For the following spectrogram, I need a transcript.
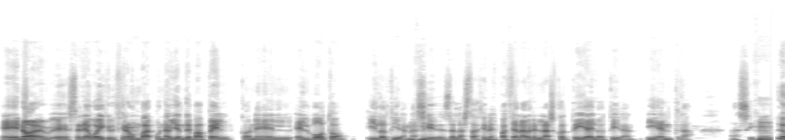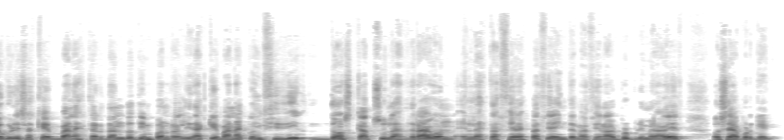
Eh, no, eh, sería guay que hicieran un, avión de papel con el, el voto y lo tiran así, desde la estación espacial. Abren la escotilla y lo tiran y entra. Así. Hmm. Lo curioso es que van a estar tanto tiempo en realidad que van a coincidir dos cápsulas Dragon en la Estación Espacial Internacional por primera vez. O sea, porque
